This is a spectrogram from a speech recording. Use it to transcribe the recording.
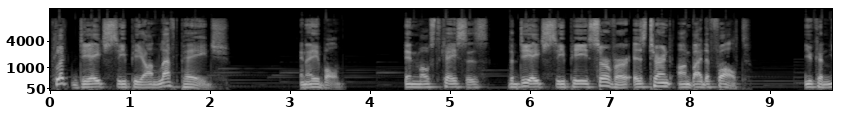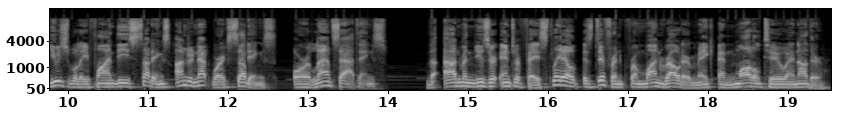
Click DHCP on left page. Enable. In most cases, the DHCP server is turned on by default. You can usually find these settings under Network Settings, or LAN Settings. The admin user interface layout is different from one router make and model to another.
